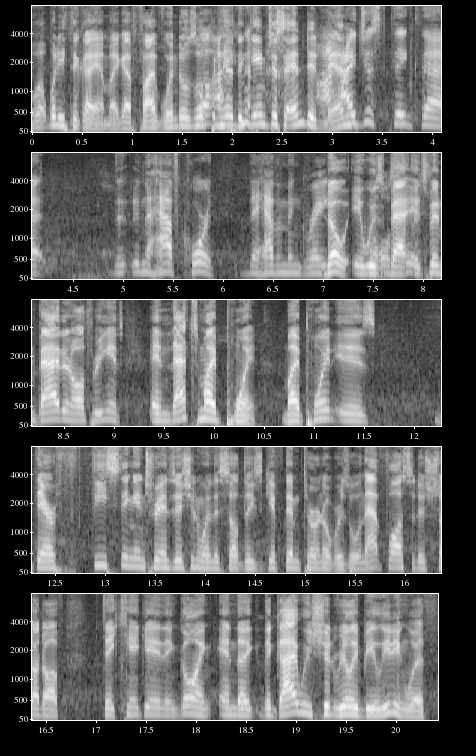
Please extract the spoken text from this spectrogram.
What, what do you think I am? I got five windows Well, open I here. The know. game just ended, man. I, I just think that the, in the half court they haven't been great. No, it was bad. series. It's been bad in all three games, and that's my point. My point is they're feasting in transition when the Celtics gift them turnovers. When that faucet is shut off, they can't get anything going. And the the guy we should really be leading with,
